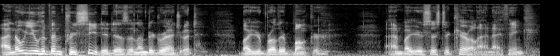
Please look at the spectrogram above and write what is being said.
I know you had been preceded as an undergraduate by your brother Bunker and by your sister Caroline, I think.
